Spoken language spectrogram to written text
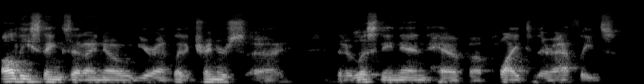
all these things that I know your athletic trainers uh, that are listening in have applied to their athletes.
